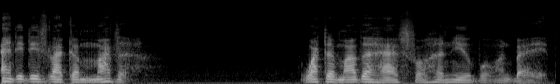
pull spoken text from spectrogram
And it is like a mother what a mother has for her newborn babe.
